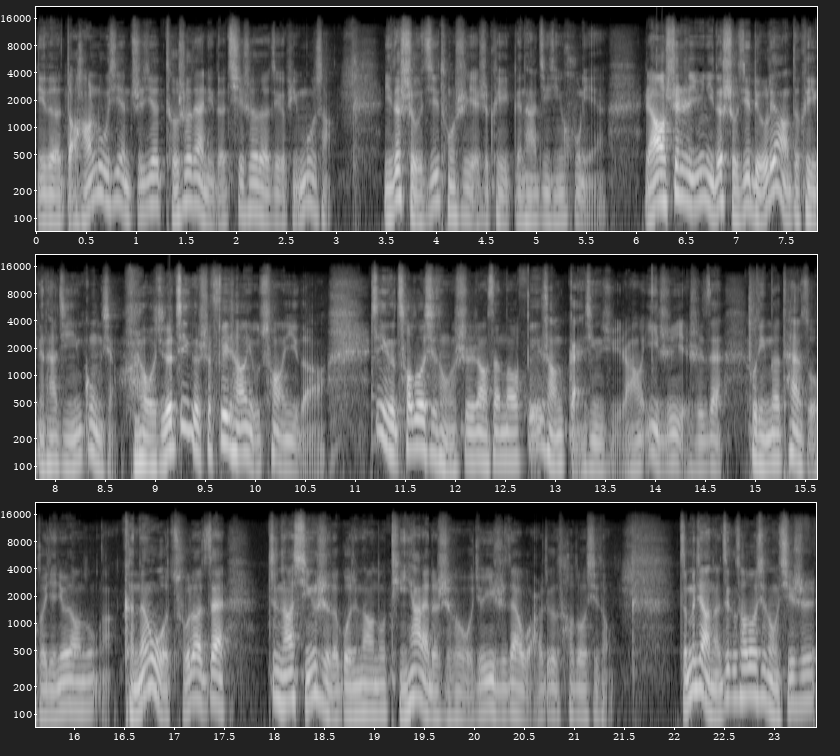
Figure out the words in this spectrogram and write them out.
你的导航路线直接投射在你的汽车的这个屏幕上，你的手机同时也是可以跟它进行互联，然后甚至于你的手机流量都可以跟它进行共享，我觉得这个是非常有创意的啊，这个操作系统是让三刀非常感兴趣，然后一直也是在不停的探索和研究当中啊，可能。我除了在正常行驶的过程当中停下来的时候，我就一直在玩这个操作系统。怎么讲呢？这个操作系统其实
